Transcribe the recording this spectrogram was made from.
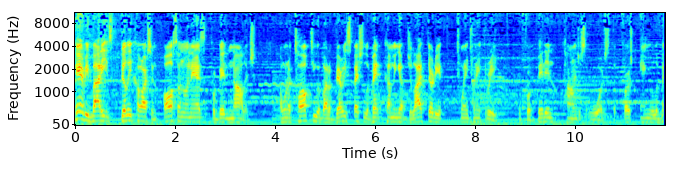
Hey, everybody, it's Billy Carson, also known as Forbidden Knowledge. I want to talk to you about a very special event coming up July 30th, 2023, the Forbidden Congress Awards, the first annual event.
